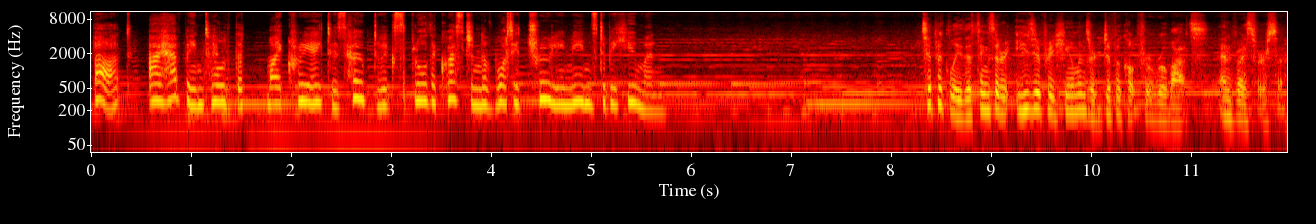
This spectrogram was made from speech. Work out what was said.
But I have been told that my creators hope to explore the question of what it truly means to be human. Typically, the things that are easier for humans are difficult for robots, and vice versa.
